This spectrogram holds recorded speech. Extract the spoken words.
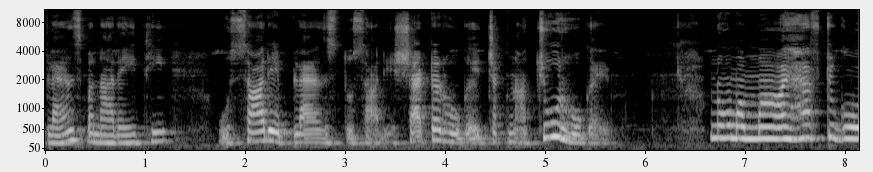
प्लान्स बना रही थी वो सारे प्लान्स तो सारे शैटर हो गए, चकनाचूर हो गए। No mamma I have to go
